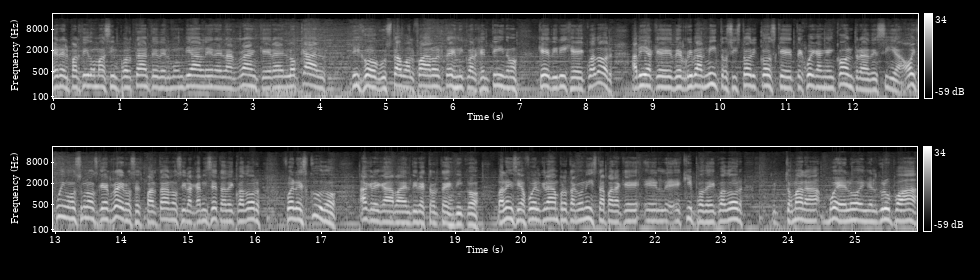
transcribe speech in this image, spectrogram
Era el partido más importante del Mundial, era el arranque, era el local dijo Gustavo Alfaro, el técnico argentino que dirige Ecuador. Había que derribar mitos históricos que te juegan en contra, decía. Hoy fuimos unos guerreros espartanos y la camiseta de Ecuador fue el escudo, agregaba el director técnico. Valencia fue el gran protagonista para que el equipo de Ecuador tomara vuelo en el grupo A.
